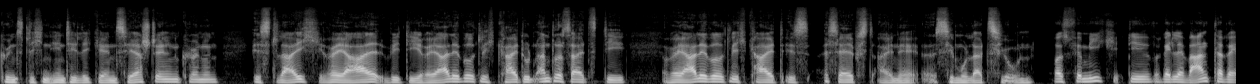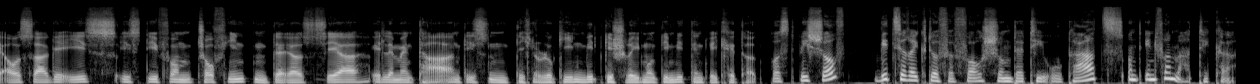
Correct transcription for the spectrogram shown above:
künstlichen Intelligenz herstellen können, ist gleich real wie die reale Wirklichkeit. Und andererseits die reale Wirklichkeit ist selbst eine Simulation. Was für mich die relevantere Aussage ist, ist die von Geoff Hinton, der ja sehr elementar an diesen Technologien mitgeschrieben und die mitentwickelt hat. Postbischof Vizerektor für Forschung der TU Graz und Informatiker.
